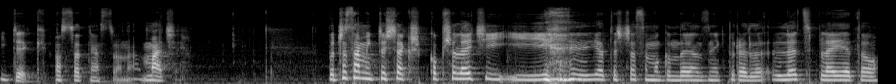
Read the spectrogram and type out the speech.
I tyk. Ostatnia strona. Macie. Bo czasami ktoś tak szybko przeleci i ja też czasem oglądając niektóre le- let's playe to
